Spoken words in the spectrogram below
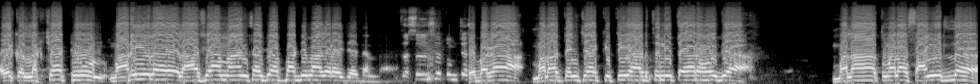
एक लक्षात ठेवून मार्गी लावेल अशा माणसाच्या पाठीमागे राहायचे त्यांना. जसं जसं तुमच्या हे बघा मला त्यांच्या किती अडचणी तयार होऊ द्या. मला तुम्हाला सांगितलं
